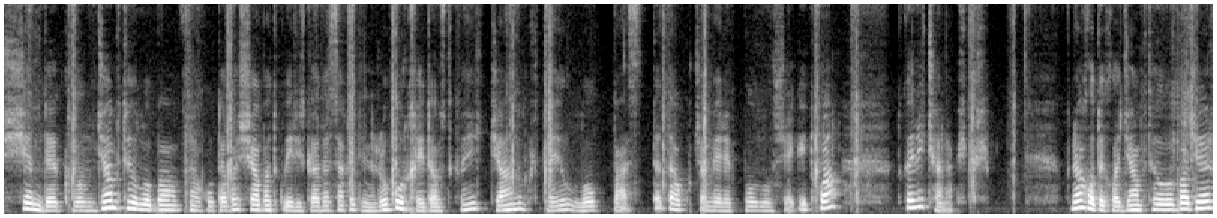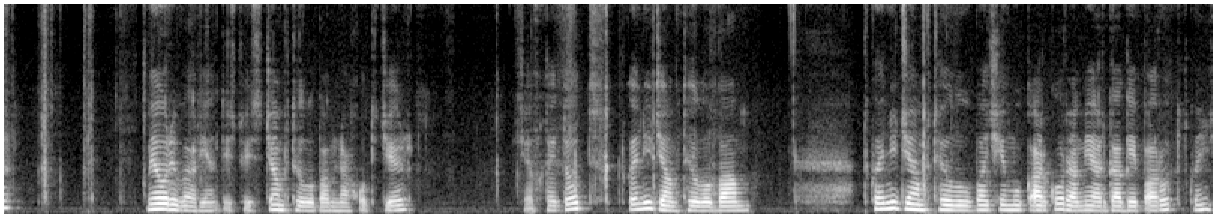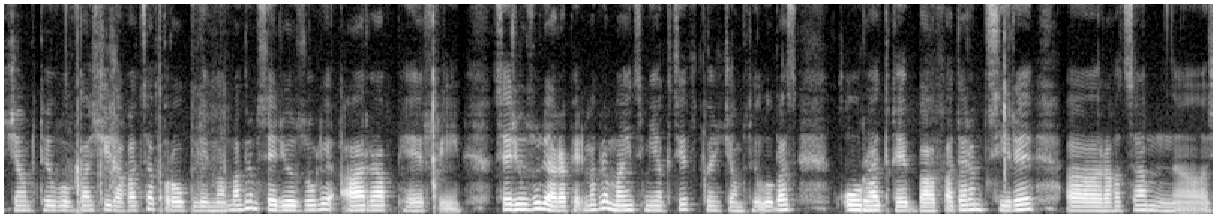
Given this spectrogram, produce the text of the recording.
შემდეგ ჯანმრთელობა ნახულტაბა შაბათ კვირის გადასახედიდან როგორ ხედავს თქვენ ჯანმრთელობას და დაგვჭა მე ბოლო შეკითხვა თქვენი ჩანაფიქრი. ვნახოთ ახლა ჯანმრთელობა ჯერ მეორე ვარიანტისთვის ჯანმრთელობა ვნახოთ ჯერ შევხედოთ თქვენი ჯანმრთელობა თქვენი ჯანმრთელობა ჩემო კარგო რამე არ გაგეპაროთ თქვენ ჯანმრთელობაში რაღაცა პრობლემა მაგრამ სერიოზული არაფერი სერიოზული არაფერი მაგრამ მაინც მიაქციეთ თქვენ ჯანმრთელობას ყურადღება. პატარა მცირე რაღაცა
